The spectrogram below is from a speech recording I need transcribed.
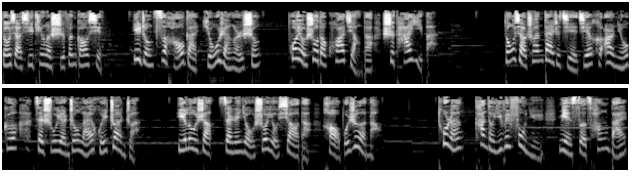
董小希听了十分高兴，一种自豪感油然而生，颇有受到夸奖的是他一般。董小川带着姐姐和二牛哥在书院中来回转转，一路上三人有说有笑的，好不热闹。突然看到一位妇女面色苍白，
